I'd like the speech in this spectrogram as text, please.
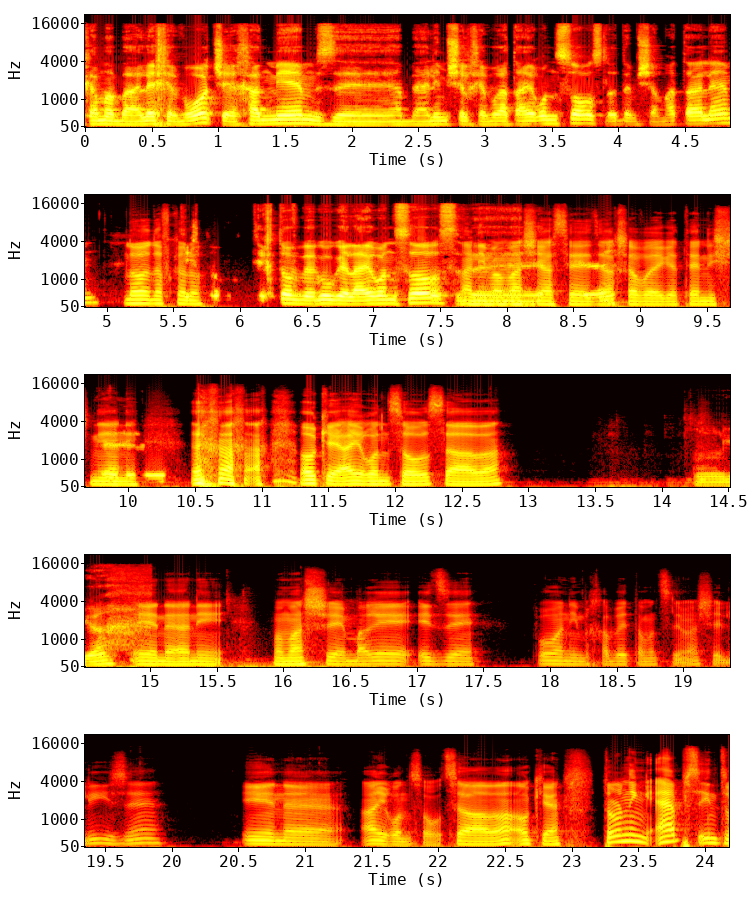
כמה בעלי חברות שאחד מהם זה הבעלים של חברת איירון סורס לא יודע אם שמעת עליהם. לא דווקא לא. תכתוב בגוגל איירון סורס. אני ממש אעשה את זה עכשיו רגע, תן לי שנייה. אוקיי, איירון סורס, אהבה. רגע. הנה, אני ממש מראה את זה. פה אני מכבה את המצלמה שלי, זה... הנה, איירון סורס, סבבה, אוקיי. Turning apps into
